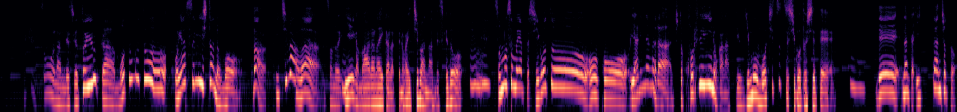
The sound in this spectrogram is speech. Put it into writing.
そうなんですよ。というか、もともとお休みしたのも、まあ、一番は、その家が回らないからっていうのが一番なんですけど、うんそもそもやっぱ仕事をこう、やりながら、ちょっとこれでいいのかなっていう疑問を持ちつつ仕事してて、うんで、なんか一旦ちょっと、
